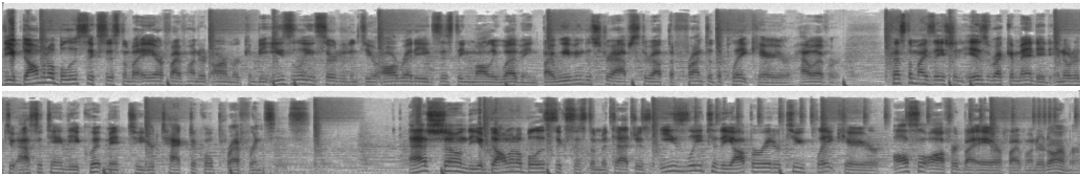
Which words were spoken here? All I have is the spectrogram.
The abdominal ballistic system by AR-500 armor can be easily inserted into your already existing MOLLE webbing by weaving the straps throughout the front of the plate carrier, however, customization is recommended in order to ascertain the equipment to your tactical preferences. As shown, the abdominal ballistic system attaches easily to the Operator 2 plate carrier, also offered by AR-500 armor.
